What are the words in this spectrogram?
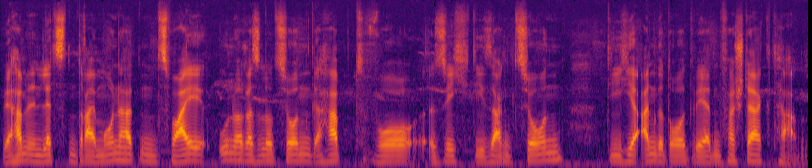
Wir haben in den letzten drei Monaten zwei UNO-Resolutionen gehabt, wo sich die Sanktionen, die hier angedroht werden, verstärkt haben.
